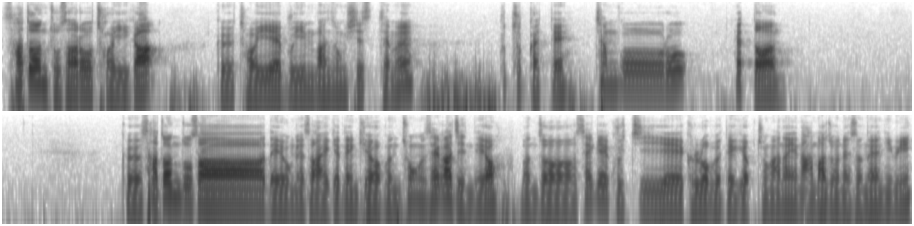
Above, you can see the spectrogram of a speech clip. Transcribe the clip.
사전 조사로 저희가 그 저희의 무인 반송 시스템을 구축할 때 참고로 했던 그 사전 조사 내용에서 알게 된 기업은 총 세 가지인데요. 먼저 세계 굴지의 글로벌 대기업 중 하나인 아마존에서는 이미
